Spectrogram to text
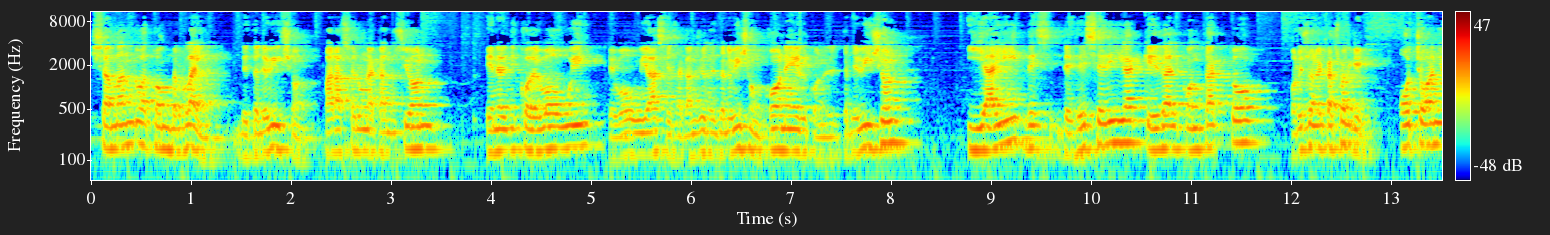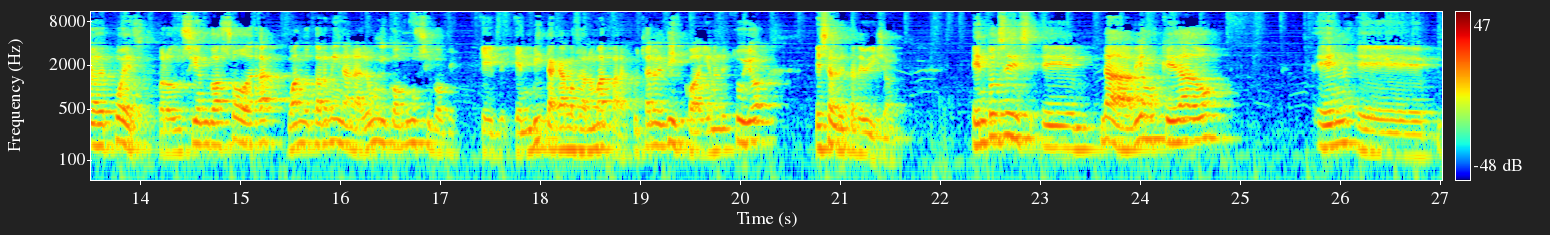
llamando a Tom Verlaine de Television para hacer una canción en el disco de Bowie, que Bowie hace esa canción de Television con él, con el Television, y ahí des- desde ese día queda el contacto, por eso no es casual que ocho años después, produciendo a Soda, cuando terminan, el único músico que, que, invita a Carlos Salomar para escuchar el disco ahí en el estudio es el de televisión. Entonces, eh, nada, habíamos quedado en, eh,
